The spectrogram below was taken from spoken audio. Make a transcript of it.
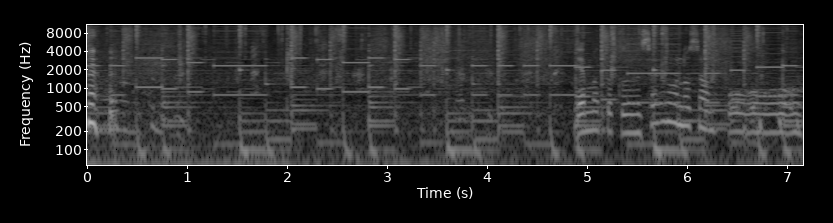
大和くん最後の散歩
